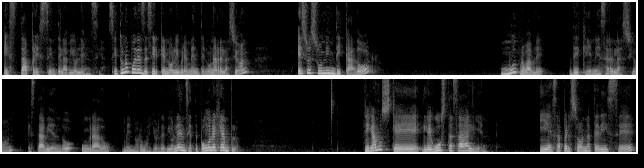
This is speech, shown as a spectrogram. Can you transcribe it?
está presente la violencia. Si tú no puedes decir que no libremente en una relación, eso es un indicador muy probable de que en esa relación está habiendo un grado menor o mayor de violencia. Te pongo un ejemplo. Digamos que le gustas a alguien y esa persona te dice,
